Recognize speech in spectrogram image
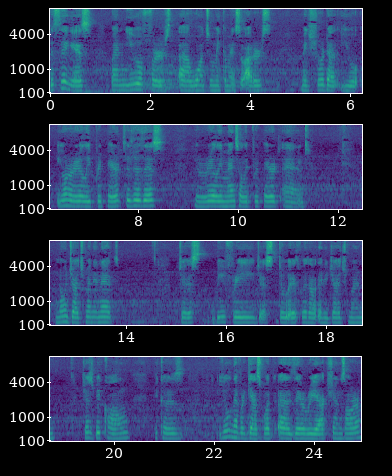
the thing is, when you first uh, want to make amends to others, make sure that you you're really prepared to do this. You're really mentally prepared and no judgment in it. Just be free. Just do it without any judgment. Just be calm, because you'll never guess what uh, their reactions are.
